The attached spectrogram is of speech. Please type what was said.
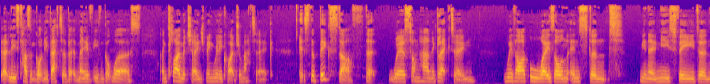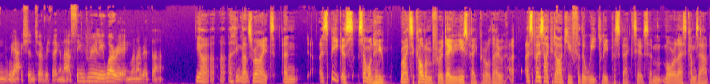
at least hasn't got any better, but it may have even got worse. And climate change being really quite dramatic. It's the big stuff that we're somehow neglecting with our always on instant you know news feed and reaction to everything and that seemed really worrying when i read that Yeah, I- think that's right. And I speak as someone who writes a column for a daily newspaper, although I- I suppose I could argue for the weekly perspective. So more or less comes out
